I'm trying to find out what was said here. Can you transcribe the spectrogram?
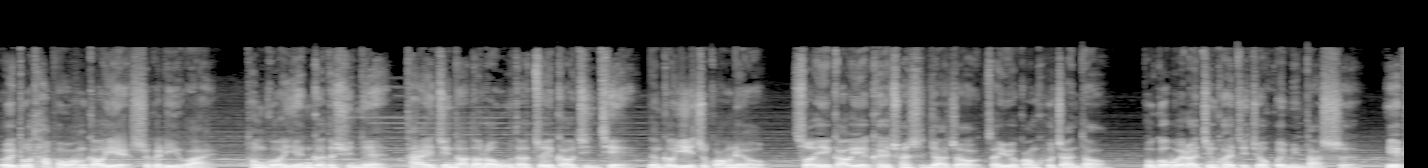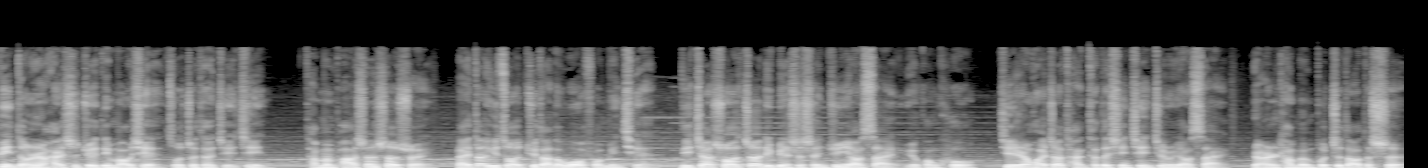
唯独踏破王高野是个例外。通过严格的训练，他已经到达了无的最高境界，能够抑制光流，所以高野可以穿神甲咒在月光窟战斗。不过，为了尽快解救慧明大师，一平等人还是决定冒险走这条捷径。”他们爬山涉水，来到一座巨大的卧佛面前。丽佳说：“这里便是神君要塞月光窟。”几人怀着忐忑的心情进入要塞。然而他们不知道的是，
